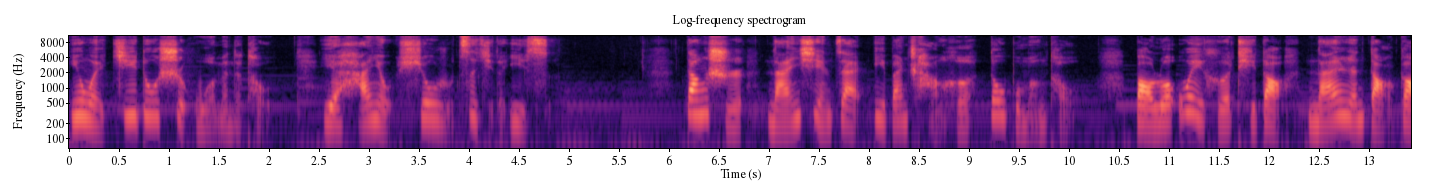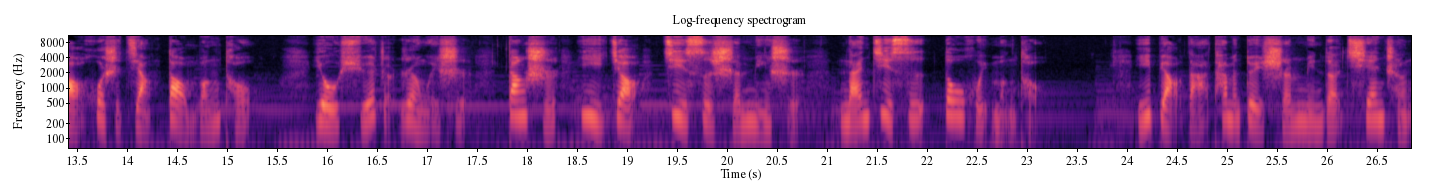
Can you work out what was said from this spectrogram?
因为基督是我们的头，也含有羞辱自己的意思。当时男性在一般场合都不蒙头，保罗为何提到男人祷告或是讲道蒙头？有学者认为是当时异教祭祀神明时，男祭司都会蒙头，以表达他们对神明的虔诚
